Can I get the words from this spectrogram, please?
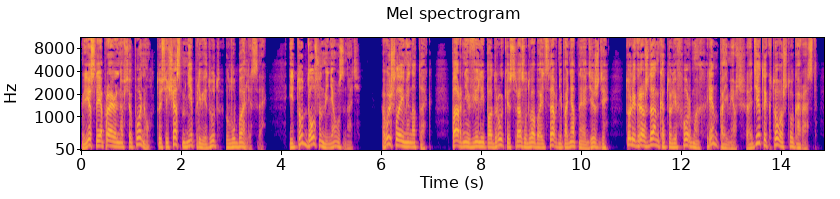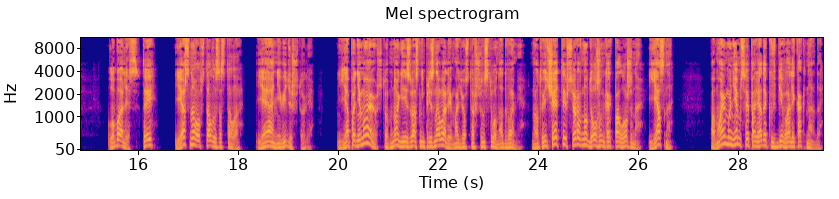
Если я правильно все понял, то сейчас мне приведут Лубалиса. И тот должен меня узнать. Вышло именно так. Парни ввели под руки сразу два бойца в непонятной одежде. То ли гражданка, то ли форма, хрен поймешь. Одеты кто во что гораст. «Лубалис, ты?» Я снова встал из-за стола. «Я не видишь, что ли?» «Я понимаю, что многие из вас не признавали мое старшинство над вами, но отвечать ты все равно должен как положено. Ясно? По-моему, немцы порядок вбивали как надо».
